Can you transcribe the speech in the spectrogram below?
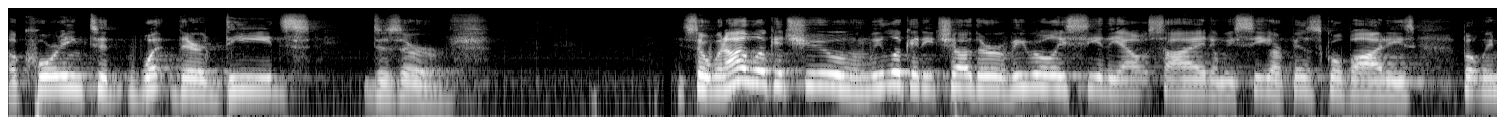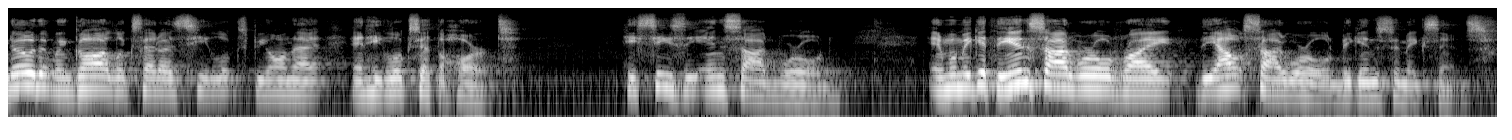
according to what their deeds deserve. So when I look at you and when we look at each other, we really see the outside and we see our physical bodies, but we know that when God looks at us, he looks beyond that and he looks at the heart. He sees the inside world. And when we get the inside world right, the outside world begins to make sense.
